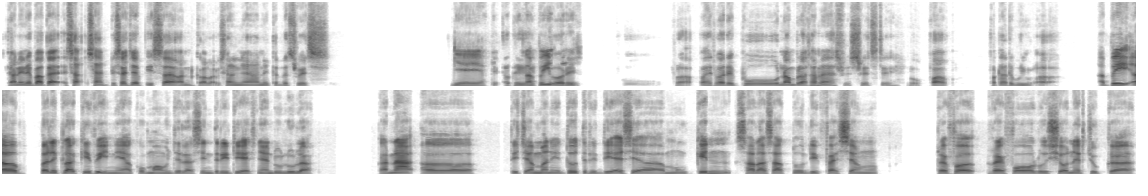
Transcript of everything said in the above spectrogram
Kan ini pakai sa- SanDisk saja bisa kan kalau misalnya Nintendo Switch. Iya iya. itu di Tapi- 2000 berapa ya? 2016an ya Switch, Switch deh lupa. Pada 2005 Tapi eh, balik lagi ini aku mau jelasin 3DS-nya dulu lah. Karena eh, di zaman itu 3DS ya mungkin salah satu device yang revo- revolusioner juga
